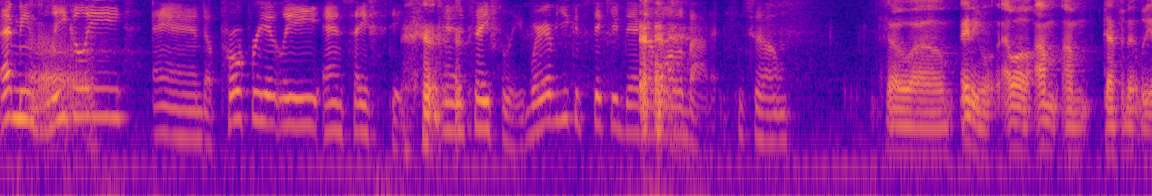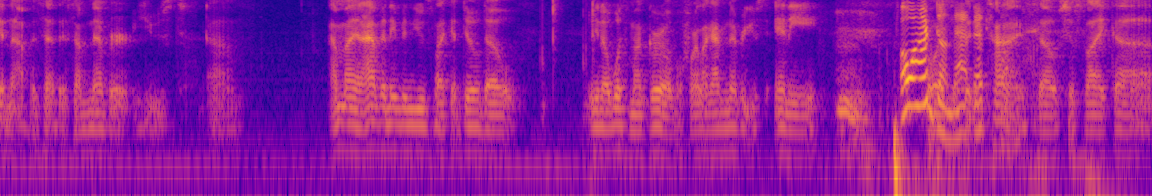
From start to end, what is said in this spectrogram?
that means legally and appropriately and safety and safely wherever you can stick your dick. I'm all about it. So, So um, anyway, well, I'm I'm definitely a novice at this. I've never used. Um, I mean, I haven't even used like a dildo, you know, with my girl before. Like I've never used any. oh, I've done that. That's fine. kind. So it's just like uh,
